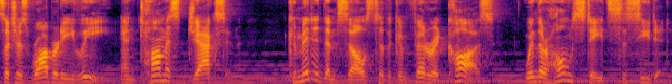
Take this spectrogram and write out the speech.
such as Robert E. Lee and Thomas Jackson, committed themselves to the Confederate cause when their home states seceded.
